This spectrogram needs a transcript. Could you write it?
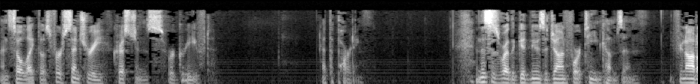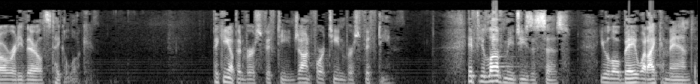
And so, like those first century Christians, were grieved at the parting. And this is where the good news of John 14 comes in. If you're not already there, let's take a look. Picking up in verse 15, John 14, verse 15. If you love me, Jesus says, you will obey what I command.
